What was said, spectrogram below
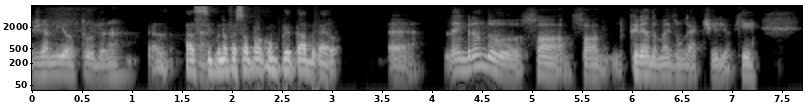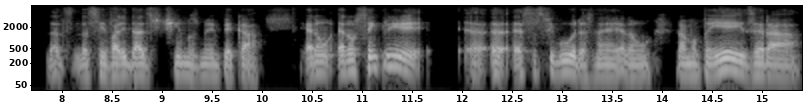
já miou tudo, né? A, a é. segunda foi só para completar a bela. É. Lembrando, só, só criando mais um gatilho aqui, das, das rivalidades que tínhamos no MPK, eram, eram sempre essas figuras, né? Eram era Montanhês, era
